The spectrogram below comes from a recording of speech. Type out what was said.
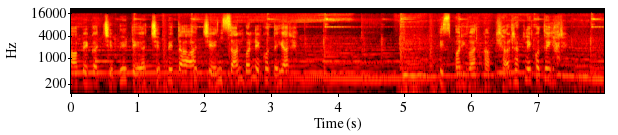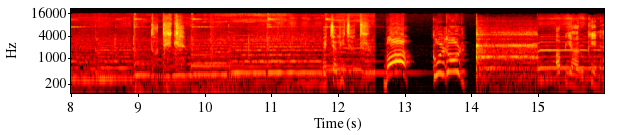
आप एक अच्छे बेटे अच्छे पिता अच्छे इंसान बनने को तैयार है। इस परिवार का ख्याल रखने को तैयार है। तो ठीक है। मैं चली जाती हूँ। डूड अब यहाँ रुकी ना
